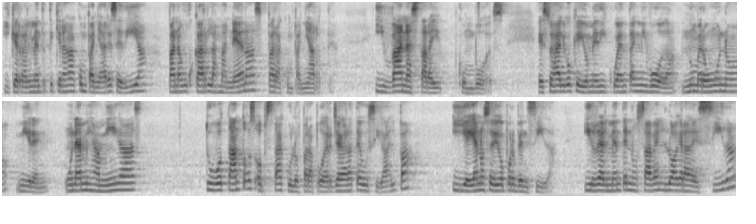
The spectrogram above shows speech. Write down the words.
y que realmente te quieran acompañar ese día, van a buscar las maneras para acompañarte y van a estar ahí con vos. Esto es algo que yo me di cuenta en mi boda. Número uno, miren, una de mis amigas tuvo tantos obstáculos para poder llegar a Tegucigalpa y ella no se dio por vencida. Y realmente no saben lo agradecida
